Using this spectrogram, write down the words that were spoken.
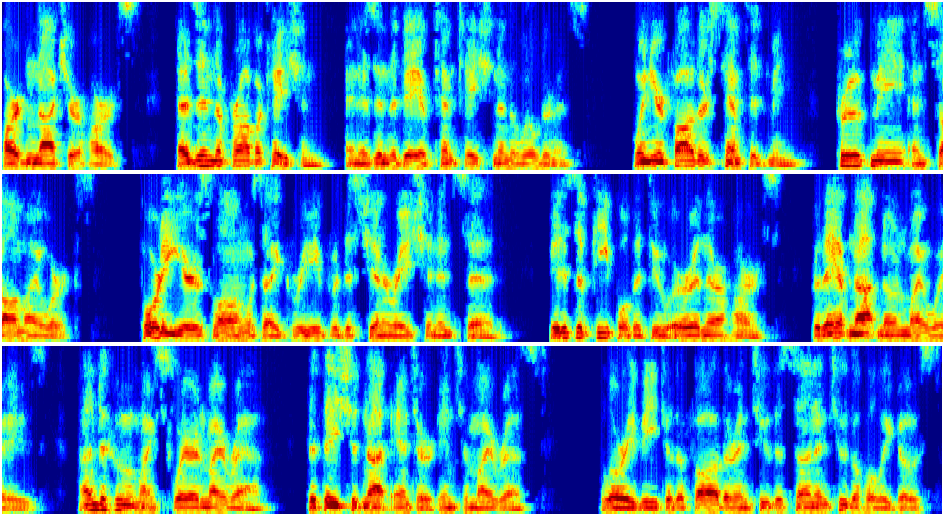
harden not your hearts, as in the provocation, and as in the day of temptation in the wilderness, when your fathers tempted me, proved me, and saw my works. Forty years long was I grieved with this generation, and said, It is a people that do err in their hearts, for they have not known my ways, unto whom I swear in my wrath, that they should not enter into my rest. Glory be to the Father, and to the Son, and to the Holy Ghost,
